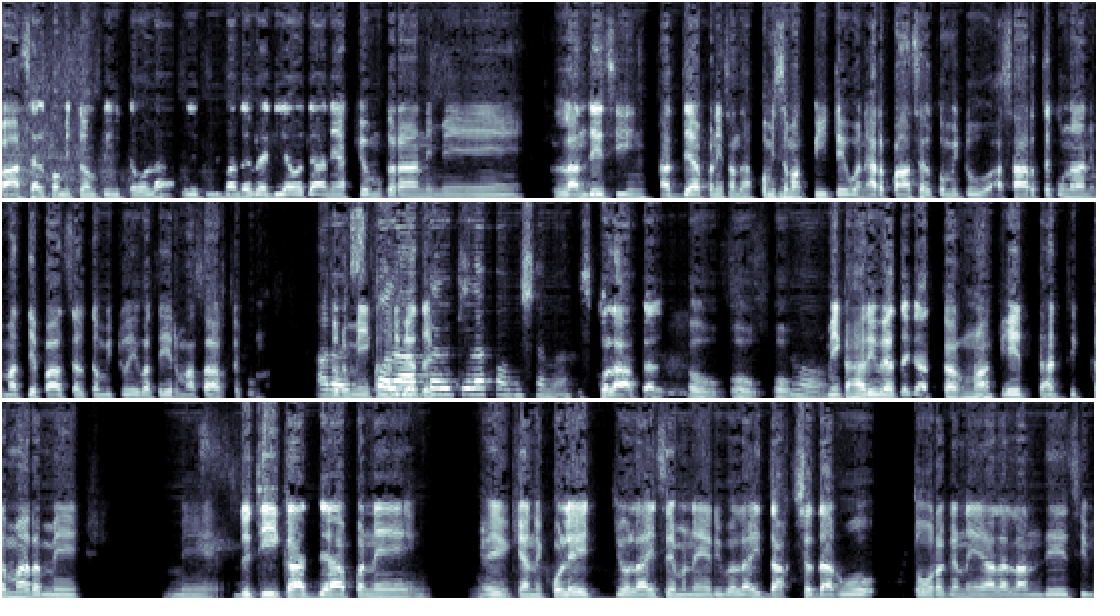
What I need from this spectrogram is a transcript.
පාසල් කොමිසම් පිහිටවලා ඒ පිළිබඳව වැඩි අවධානයක් යොමු කරන්නේ මේ ලන්දේසීන් අධ්‍යාපනය සඳහා කොමිසමක් පිහිටෙවන්නේ. අර පාසල් කොමිටුව අසාර්ථක වුණානේ. මධ්‍ය පාසල් කොමිටුව ඒවා තේරම අසාර්ථක වුණා. අර ස්කොලාකල් කියලා කොමිෂම ස්කොලාකල් ඔව් ඔව් ඔව්. මේක හරි වැදගත් කරුණක්. ඒත් අතික්කම අර මේ මේ ද්විතීක අධ්‍යාපනයේ ඒ කියන්නේ කොලේජ් වලයි සෙමිනේරි වලයි දක්ෂ දරුවෝ තෝරගෙන එයාලා ලන්දේසි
